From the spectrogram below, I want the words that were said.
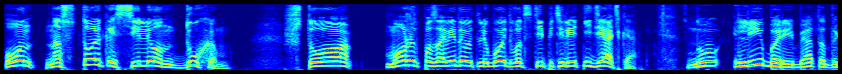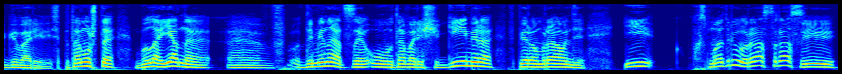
Он настолько силен духом, что может позавидовать любой 25-летний дядька. Ну, либо ребята договорились, потому что была явно э, доминация у товарища Геймера в первом раунде, и Смотрю, раз-раз, и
